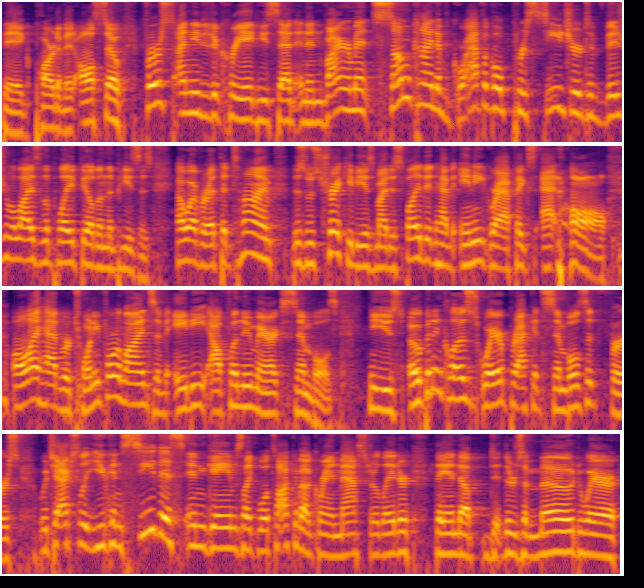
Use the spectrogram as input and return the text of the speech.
big part of it. Also, first, I needed to create, he said, an environment, some kind of graphical procedure to visualize the playfield and the pieces. However, at the time, this was tricky because my display didn't have any graphics at all. All I had were 24 lines of 80 alphanumeric symbols. He used open and closed square bracket symbols at first, which actually you can see this in games like we'll talk about Grandmaster later. They end up there's a mode where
